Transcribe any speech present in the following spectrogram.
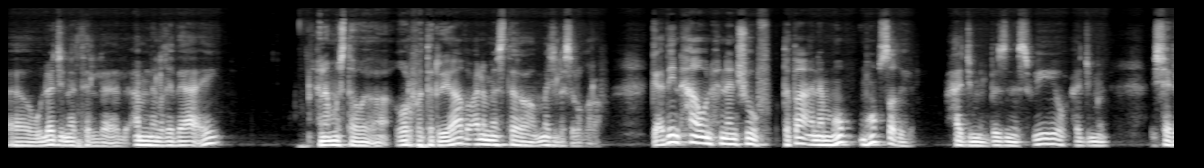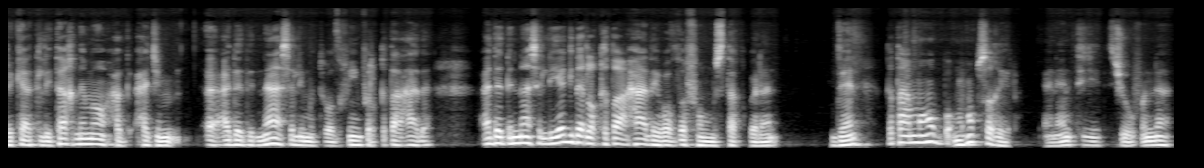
آه، ولجنة ال- الأمن الغذائي على مستوى غرفة الرياض وعلى مستوى مجلس الغرف. قاعدين نحاول إحنا نشوف قطاعنا مو مو بصغير. حجم البزنس فيه وحجم الشركات اللي تخدمه وحجم عدد الناس اللي متوظفين في القطاع هذا. عدد الناس اللي يقدر القطاع هذا يوظفهم مستقبلا زين قطاع ما هو ما هو بصغير يعني أنت تشوف إنه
